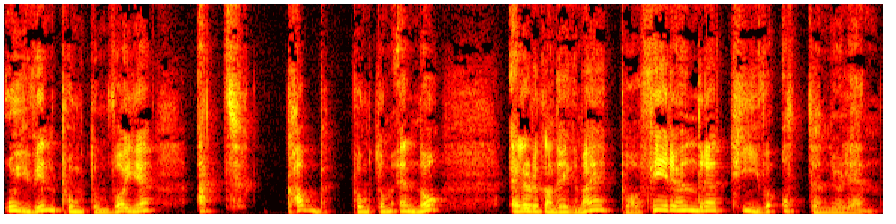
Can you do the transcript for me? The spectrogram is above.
Oyvind.woie at kab.no. Eller du kan ringe meg på 400 2801.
